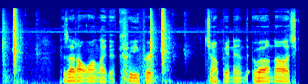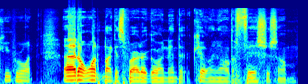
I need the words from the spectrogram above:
Because I don't want like a creeper jumping in. There. Well, no, it's creeper one. I don't want like a spider going in there killing all the fish or something.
